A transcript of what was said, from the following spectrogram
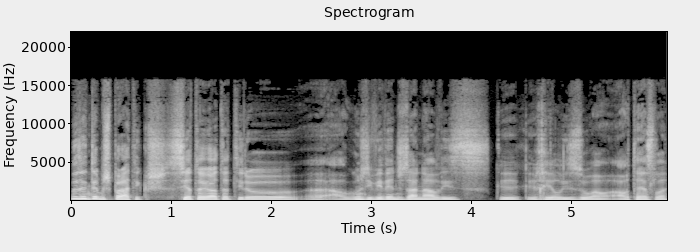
Mas em termos práticos, se a Toyota tirou uh, alguns dividendos da análise que, que realizou ao, ao, Tesla,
